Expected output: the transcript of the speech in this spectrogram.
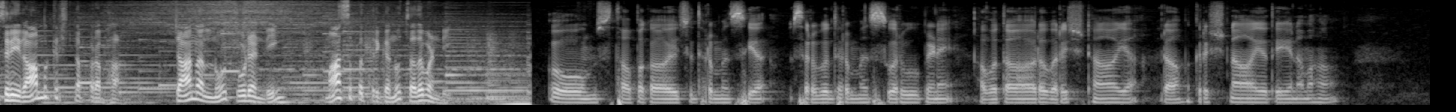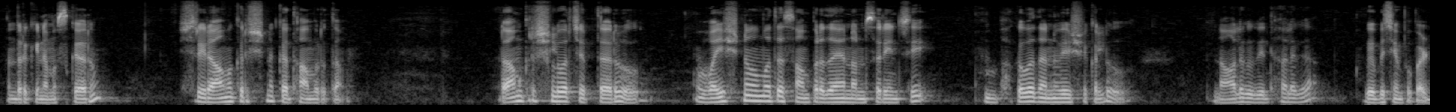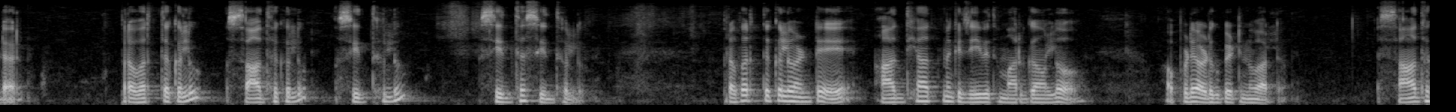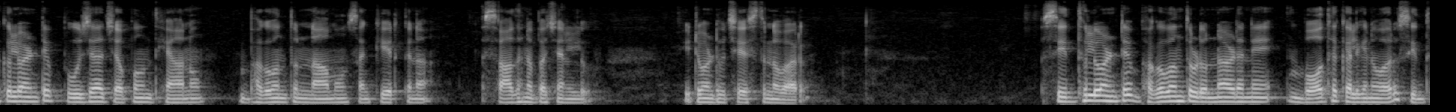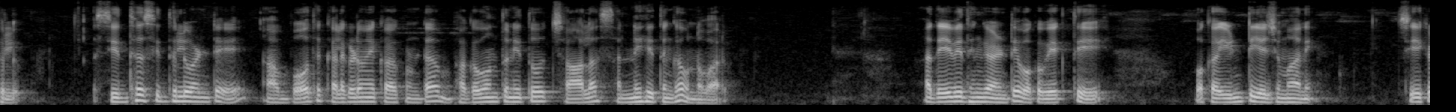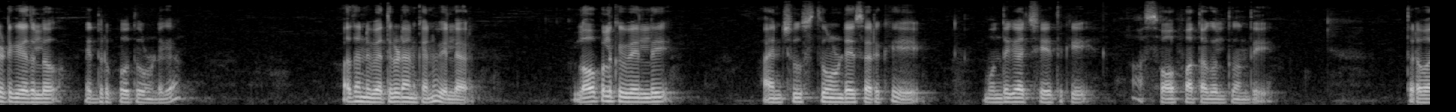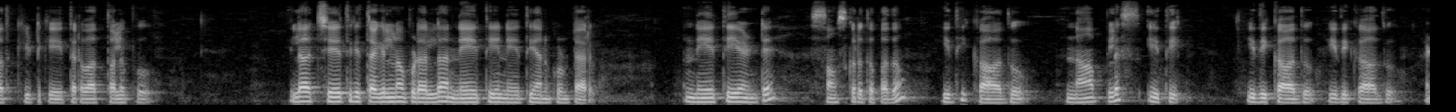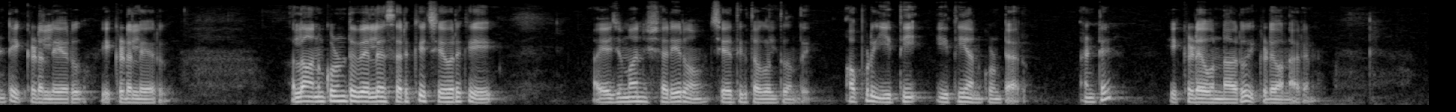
శ్రీ రామకృష్ణ ప్రభ ఛానల్ను చూడండి మాసపత్రికను చదవండి. ఓం స్థాపకాయ ధర్మస్య సర్వధర్మస్వరూపిణే అవతార వరిష్టాయ రామకృష్ణాయ తే నమ. అందరికీ నమస్కారం. శ్రీ రామకృష్ణ కథామృతం. రామకృష్ణుల వారు చెప్తారు వైష్ణవ మత సాంప్రదాయాన్ని అనుసరించి భగవద్ అన్వేషకులు నాలుగు విధాలుగా విభజింపబడ్డారు. ప్రవర్తకులు సాధకులు సిద్ధులు సిద్ధ సిద్ధులు ప్రవర్తకులు అంటే ఆధ్యాత్మిక జీవిత మార్గంలో అప్పుడే అడుగుపెట్టిన వాళ్ళు. సాధకులు అంటే పూజ జపం ధ్యానం భగవంతుని నామం సంకీర్తన సాధన భజనలు ఇటువంటివి చేస్తున్నవారు. సిద్ధులు అంటే భగవంతుడు ఉన్నాడనే బోధ కలిగిన వారు సిద్ధులు. సిద్ధ సిద్ధులు అంటే ఆ బోధ కలగడమే కాకుండా భగవంతునితో చాలా సన్నిహితంగా ఉన్నవారు. అదే విధంగా అంటే ఒక వ్యక్తి ఒక ఇంటి యజమాని చీకటి గదిలో నిద్రపోతూ ఉండగా అతన్ని వెతకడానికని వెళ్ళారు. లోపలికి వెళ్ళి ఆయన చూస్తూ ఉండేసరికి ముందుగా చేతికి ఆ సోఫా తగులుతుంది తర్వాత కిటికీ తర్వాత తలుపు ఇలా చేతికి తగిలినప్పుడల్లా నేతి నేతి అనుకుంటారు. నేతి అంటే సంస్కృత పదం. ఇది కాదు. నా ప్లస్ ఇది ఇది కాదు ఇది కాదు. అంటే ఇక్కడ లేరు ఇక్కడ లేరు. అలా అనుకుంటూ వెళ్ళేసరికి చివరికి ఆ యజమాని శరీరం చేతికి తగులుతుంది. అప్పుడు ఇతి ఇతి అనుకుంటారు. అంటే ఇక్కడే ఉన్నారు ఇక్కడే ఉన్నారని.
